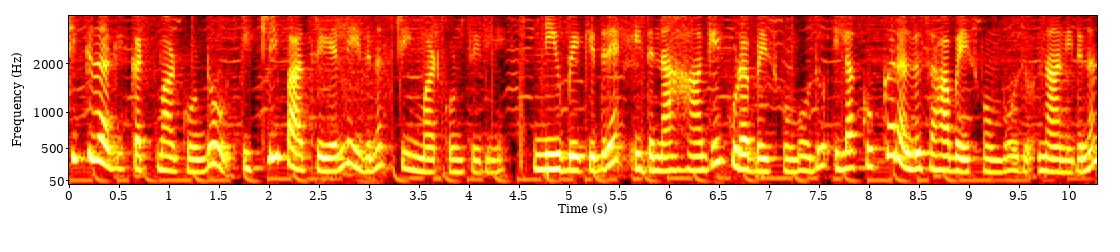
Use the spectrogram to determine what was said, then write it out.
ಚಿಕ್ಕದಾಗಿ ಕಟ್ ಮಾಡಿಕೊಂಡು ಇಡ್ಲಿ ಪಾತ್ರೆಯಲ್ಲಿ ಇದನ್ನು ಸ್ಟೀಮ್ ಮಾಡ್ಕೊತಿದ್ದೀನಿ. ನೀವು ಬೇಕಿದ್ರೆ ಇದನ್ನು ಹಾಗೆ ಕೂಡ ಬೇಯಿಸ್ಕೊಬೋದು, ಇಲ್ಲ ಕುಕ್ಕರಲ್ಲೂ ಸಹ ಬೇಯಿಸ್ಕೊಬೋದು. ನಾನು ಇದನ್ನು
